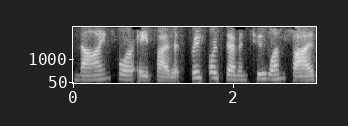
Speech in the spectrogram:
nine four eight five. That's three four seven two one five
